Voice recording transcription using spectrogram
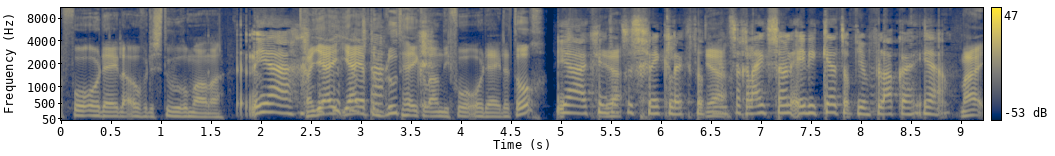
vooroordelen over de stoere mannen. ja. Maar jij, jij hebt een bloedhekel aan die vooroordelen, toch? Ja, ik vind Ja. dat verschrikkelijk. Dat Ja. mensen gelijk zo'n etiket op je plakken. Ja. Maar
